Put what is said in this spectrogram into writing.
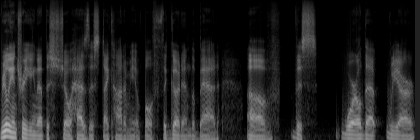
really intriguing that this show has this dichotomy of both the good and the bad of this world that we are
